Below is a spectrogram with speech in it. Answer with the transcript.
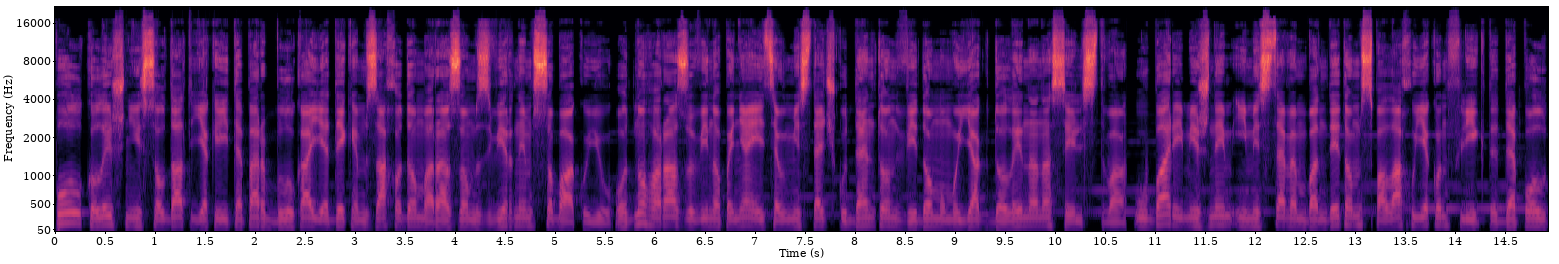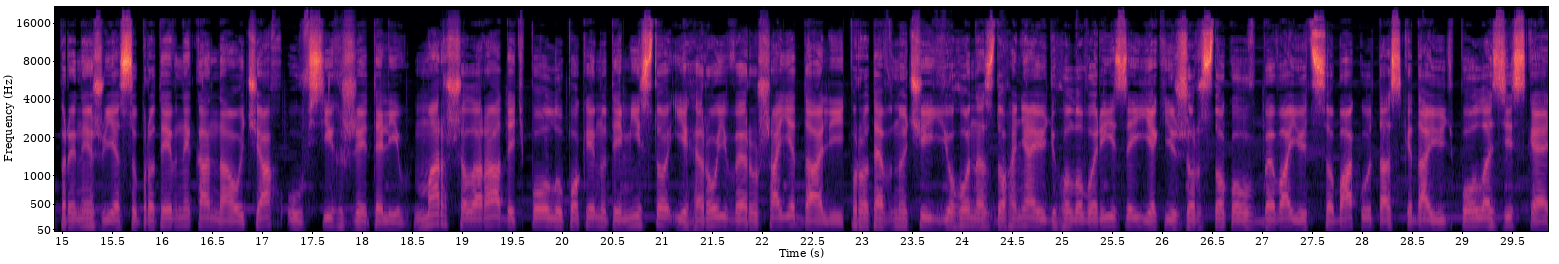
Пол, колишній солдат, який тепер блукає диким заходом разом з вірним собакою. Одного разу він опиняється в містечку Дентон, відомому як Долина насильства. У барі між ним і місцевим бандитом спалахує конфлікт, де Пол принижує супротивника на очах у всіх жителів. Маршал радить Полу покинути місто, і герой вирушає далі. Проте вночі його наздоганяють головорізи, які жорстоко вбивають собаку та скидають пола зі скелі.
